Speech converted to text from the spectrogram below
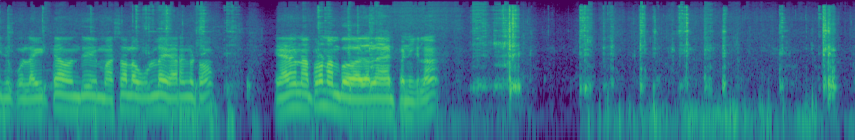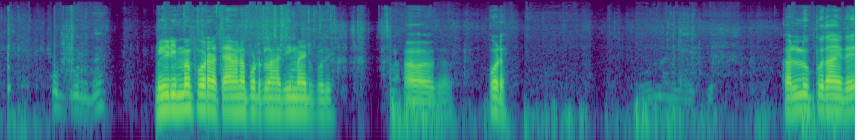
இது லைட்டாக வந்து மசாலா உள்ளே இறங்கட்டும். இறங்கின அப்புறம் நம்ம அதெல்லாம் ஆட் பண்ணிக்கலாம். போடுறது. மீடியமாக போடுற தேவையான போட்டுக்கலாம் அதிகமாகிட்டு போகுது. போடு. கல் உப்பு தான் இது.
